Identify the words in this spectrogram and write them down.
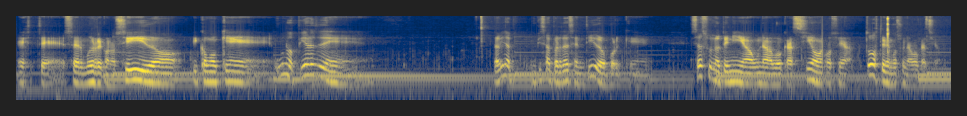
este, ser muy reconocido, y como que uno pierde la vida empieza a perder sentido porque quizás uno tenía una vocación, o sea, todos tenemos una vocación.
